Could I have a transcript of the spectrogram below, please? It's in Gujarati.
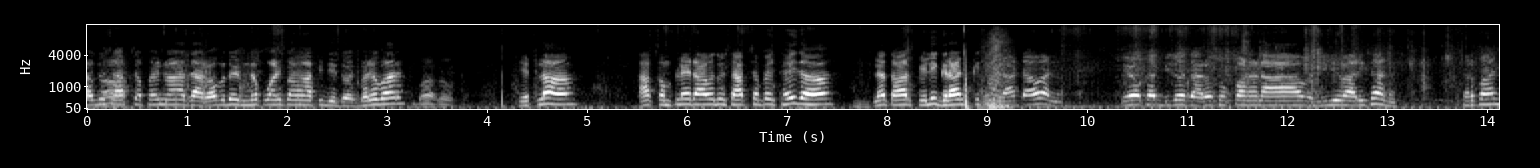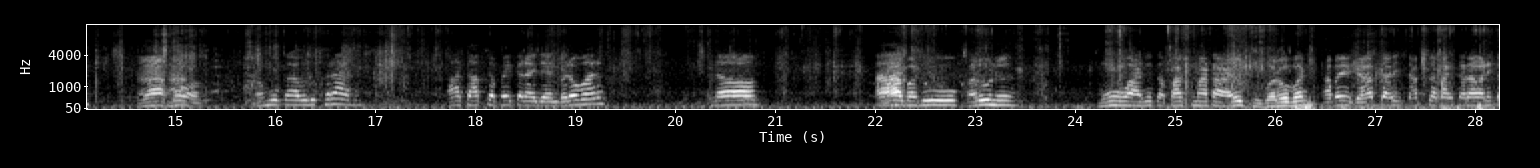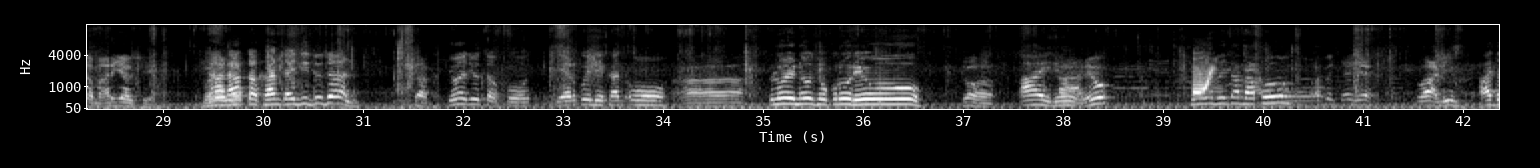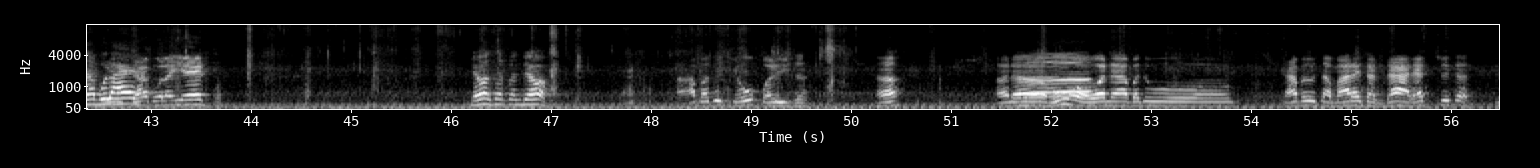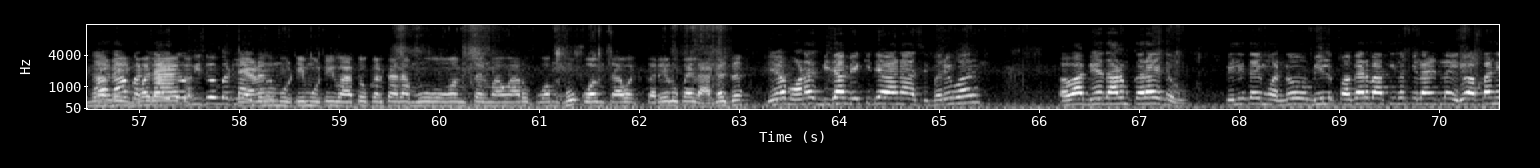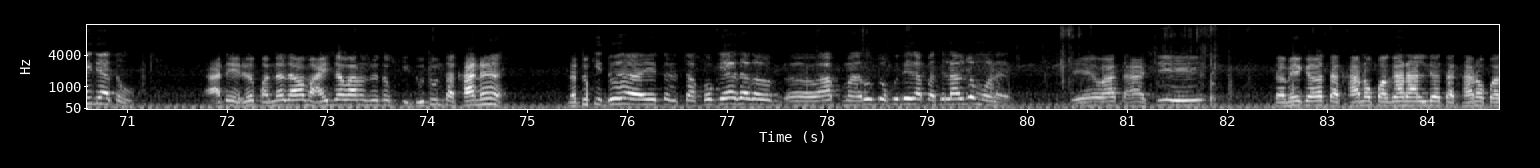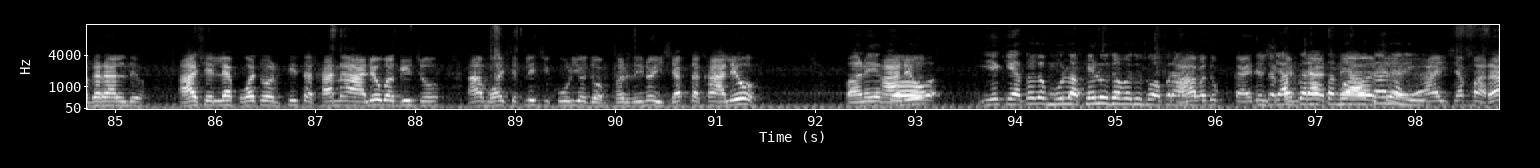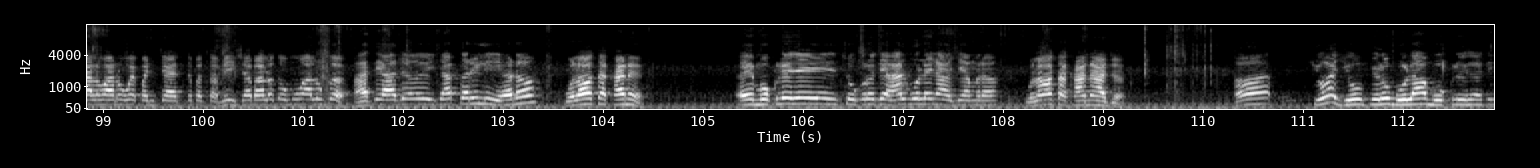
આ બધું સાફ સફાઈ નો આ ધારો બધો એમને પાણી પાવા આપી દીધો બરોબર? બરોબર. એટલે આ કમ્પ્લેટ આ બધું સાફ સફાઈ થઈ જાય એટલે તમારે પેલી ગ્રાન્ટ કે ગ્રાન્ટ આવે ને એ વખત બીજો ધારો સોપાનો અને આ લીલી વારી છે ને સરપંચ? હા હા. અમુક આ બધું ખરા ને આ સાફ સફાઈ કરાવી દે બરોબર? અને આ આ બધું ખરું ને હું આજે તપાસ માટે આવ્યો છું બરોબર? આ ભાઈ જવાબદારી સાફ સફાઈ કરાવવાની તમારી આવશે. ના ના તખાન કહી દીધું છે ને. જો જો તકો ઘેર કોઈ દેખાત. ઓ પેલો એનો છોકરો રહ્યો. જો હા. રહ્યો. રહ્યો? ચાલો બાપુ? લીમ. આ જા બોલાય. જા. બેહો સરપંચ બેહો. આ બધું કેવું પડ્યું છે? હા? અને હા. હોવાને આ બધું આ બધું તમારે ધંધા હારે જ છે તો તો. મોટી મોટી વાતો કરતા હતા. હું ઓમ સર મારું કોમ હું કોમ ચાવ કરેલું કઈ લાગે છે? બે માણસ બીજા મેકી દેવાના હશે બરોબર? હવે બે દારૂમ કરાવી દઉં. પેલી તઈ મનનો બિલ પગાર બાકી છે પેલા એટલે હીરો આપવા નહીં દેતો. હા તો હીરો પંદર દાવામાં આવી જવાનું છે તો કીધું તું તખાને? નતું? કીધું એ તો તકો કે છે આપ મારું ચોખ્ખું થઈ પછી લાવજો માણસ એ વાત સાચી તમે કહો તખાનો પગાર આલ દો તખાનો પગાર આલ દો. આ છેલ્લા પાંચ વર્ષથી તખાના આલ્યો બગીચો આ મોય કેટલી ચીકુડીઓ જોમફળજીનો હિસાબ તખા આલ્યો. પણ એ આલ્યો? એ કહેતો તો હું લખેલું છે બધું સોપરા આ બધું કાયદેસર પંચાયત તમે આવતા નહીં. આ હિસાબ મારે હાલવાનો હોય પંચાયત પણ તમે હિસાબ આલો તો હું આલું કે? હા તે આજે હિસાબ કરી લી હેડો. બોલાવો તખાને. એ મોકલ્યો છે છોકરો તે હાલ બોલાઈને આવશે હમણાં બોલાવો તખાને આજે. હા જો જો પેલો બોલા મોકલ્યો છે.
